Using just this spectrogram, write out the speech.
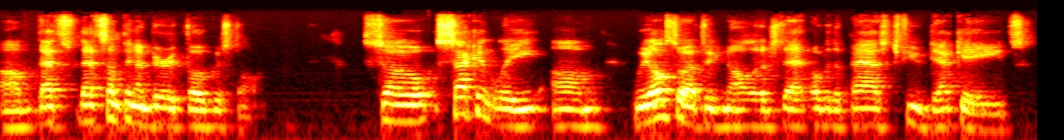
Um, that's, that's something I'm very focused on. So, secondly, um, we also have to acknowledge that over the past few decades,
